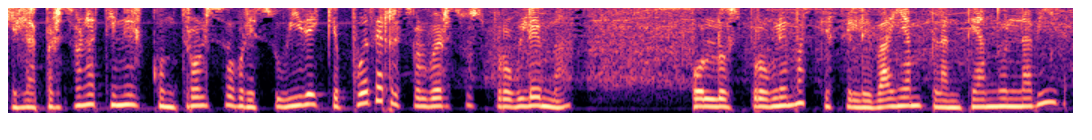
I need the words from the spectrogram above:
que la persona tiene el control sobre su vida y que puede resolver sus problemas o los problemas que se le vayan planteando en la vida.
